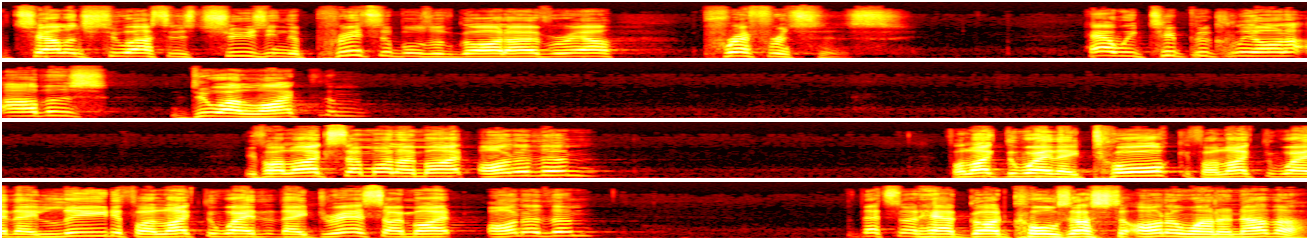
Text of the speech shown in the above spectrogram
The challenge to us is choosing the principles of God over our preferences. How we typically honor others. Do I like them? If I like someone, I might honor them. If I like the way they talk, if I like the way they lead, if I like the way that they dress, I might honor them. But that's not how God calls us to honor one another.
